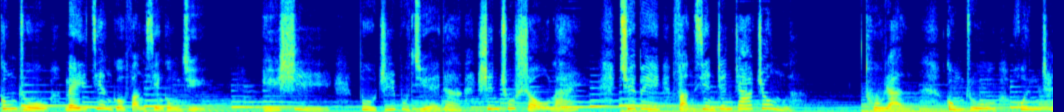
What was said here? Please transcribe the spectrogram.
公主没见过纺线工具，于是不知不觉地伸出手来，却被纺线针扎中了。突然，公主昏沉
